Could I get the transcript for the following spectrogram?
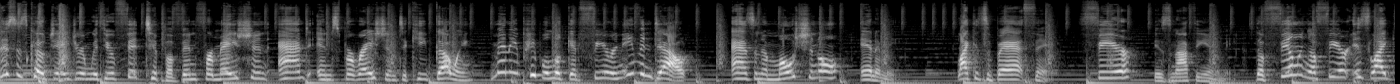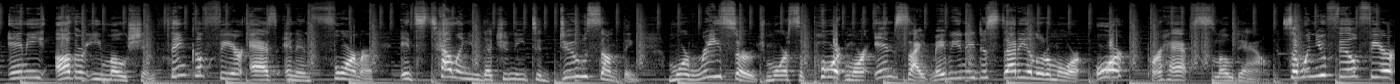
This is Coach Adrian with your fit tip of information and inspiration to keep going. Many people look at fear and even doubt as an emotional enemy, like it's a bad thing. Fear is not the enemy. The feeling of fear is like any other emotion. Think of fear as an informer. It's telling you that you need to do something, more research, more support, more insight. Maybe you need to study a little more or perhaps slow down. So when you feel fear,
